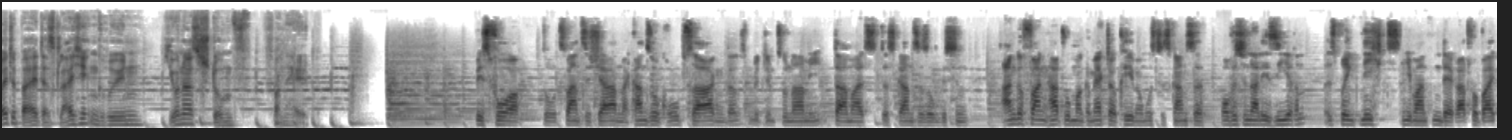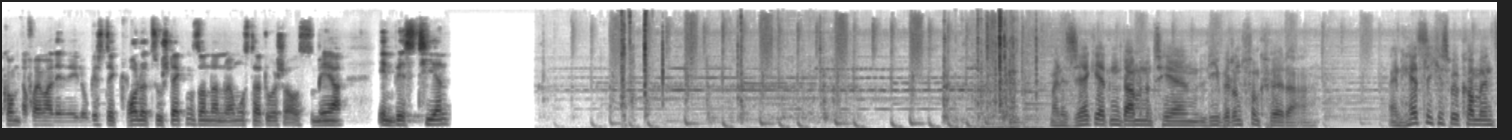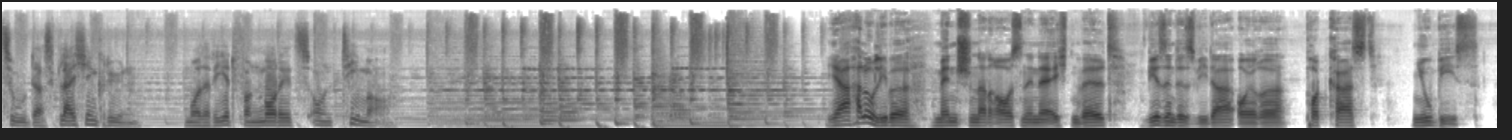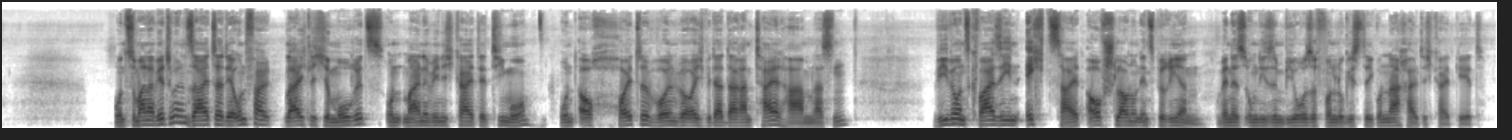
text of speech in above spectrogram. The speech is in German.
Heute bei Das Gleiche in Grün, Jonas Stumpf von Help. Bis vor so 20 Jahren, man kann so grob sagen, dass mit dem Tsunami damals das Ganze so ein bisschen angefangen hat, wo man gemerkt hat, okay, man muss das Ganze professionalisieren. Es bringt nichts, jemanden, der gerade vorbeikommt, auf einmal in die Logistikrolle zu stecken, sondern man muss da durchaus mehr investieren. Meine sehr geehrten Damen und Herren, liebe Rundfunkhörer, ein herzliches Willkommen zu Das Gleiche in Grün, moderiert von Moritz und Timo. Ja, hallo liebe Menschen da draußen in der echten Welt. Wir sind es wieder, eure Podcast Newbies. Und zu meiner virtuellen Seite der unvergleichliche Moritz und meine Wenigkeit der Timo. Und auch heute wollen wir euch wieder daran teilhaben lassen, wie wir uns quasi in Echtzeit aufschlauen und inspirieren, wenn es um die Symbiose von Logistik und Nachhaltigkeit geht.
